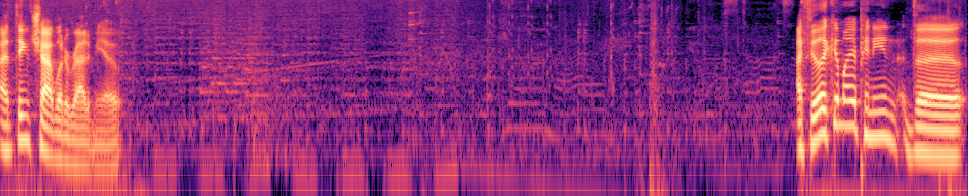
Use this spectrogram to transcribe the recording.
I think chat would have ratted me out. I feel like, in my opinion, the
